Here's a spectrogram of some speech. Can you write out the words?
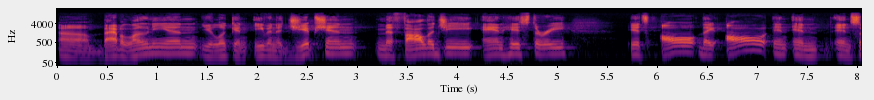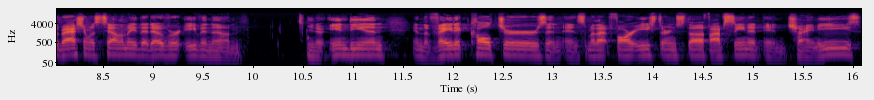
um, Babylonian, you look in even Egyptian mythology and history. It's all, they all, and, and, and Sebastian was telling me that over even, um, you know, Indian and the Vedic cultures and, and some of that Far Eastern stuff, I've seen it in Chinese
